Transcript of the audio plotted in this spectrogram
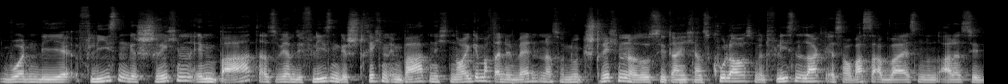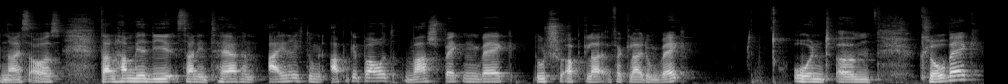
wurden die Fliesen gestrichen im Bad. Also wir haben die Fliesen gestrichen im Bad, nicht neu gemacht an den Wänden, also nur gestrichen. Also es sieht eigentlich ganz cool aus mit Fliesenlack, ist auch wasserabweisend und alles sieht nice aus. Dann haben wir die sanitären Einrichtungen abgebaut, Waschbecken weg, Duschverkleidung weg und ähm, Klo weg.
